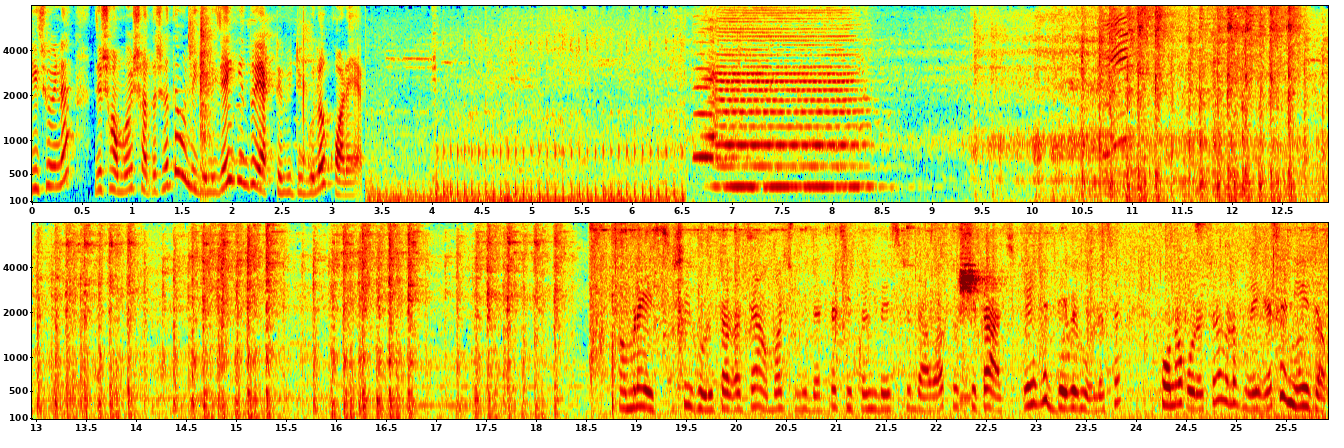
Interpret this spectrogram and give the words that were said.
কিছুই না, যে সময়ের সাথে সাথে ও নিজে নিজেই কিন্তু অ্যাক্টিভিটিগুলো করে এখন। আমরা এসেছি হরিতলাতে, আমার চুড়িদারটা চিকেন বেস্টে দেওয়া, তো সেটা আজকে দেবে বলেছে, ফোনও করেছে বলে হয়ে গেছে, নিয়ে যাও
